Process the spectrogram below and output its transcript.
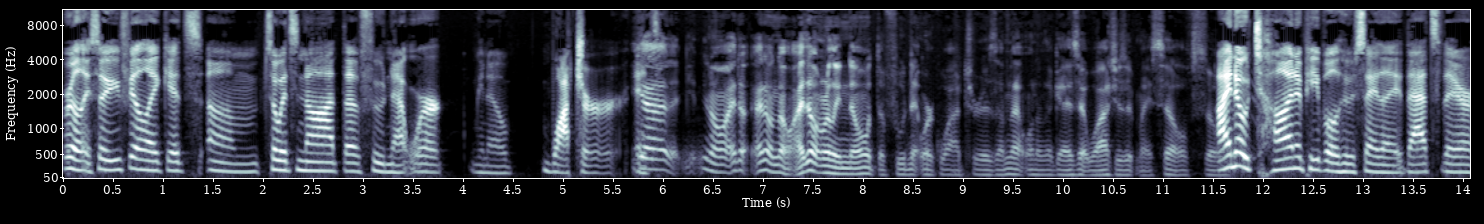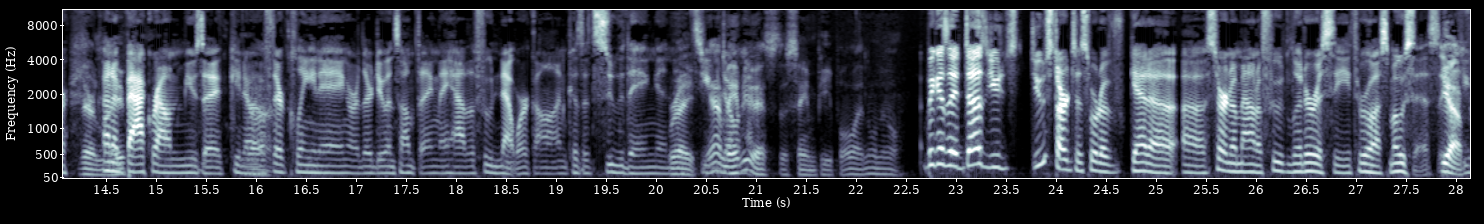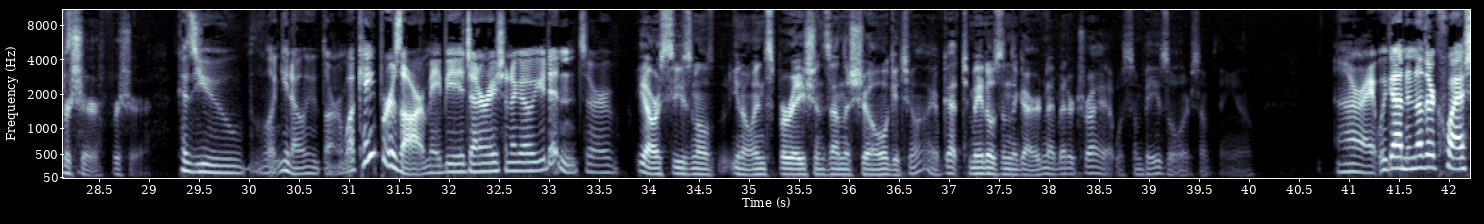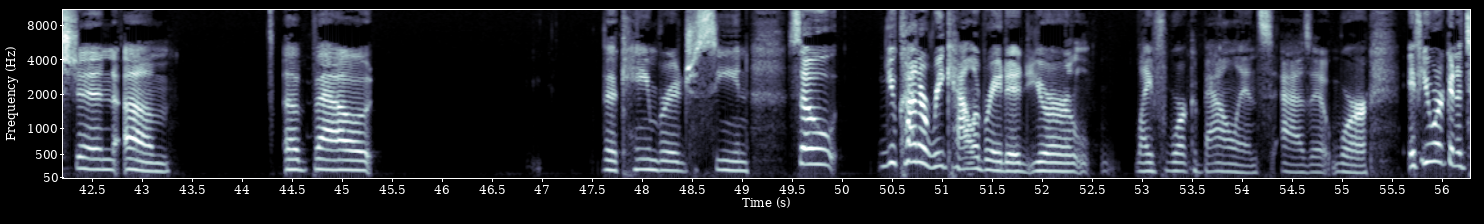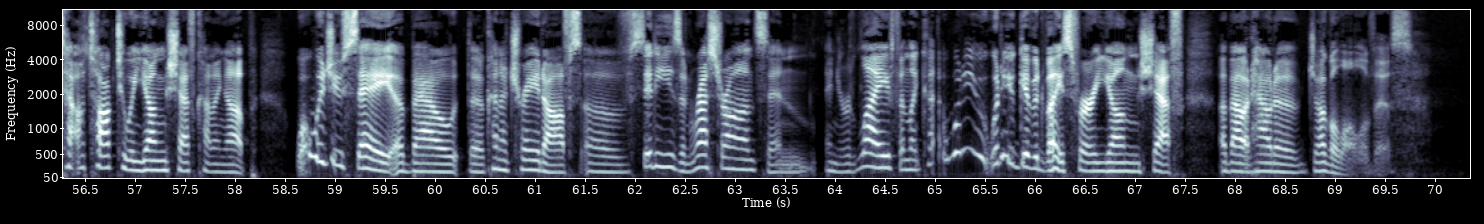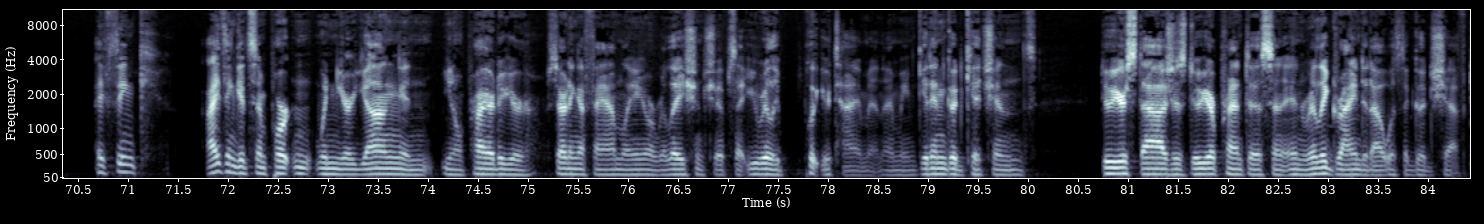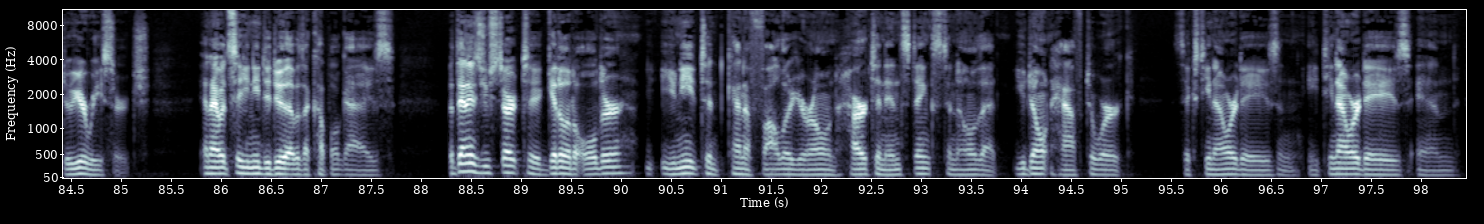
Really? So you feel like it's um so it's not the Food Network, you know, watcher. It's, Yeah, you know, I don't, I don't know. I don't really know what the Food Network watcher is. I'm not one of the guys that watches it myself. So I know a ton of people who say that that's their, Their kind of background music. You know, Yeah. if they're cleaning or they're doing something, they have the Food Network on because it's soothing and right, it's, you yeah, maybe have- that's the same people. I don't know. because it does. You do start to sort of get a, a certain amount of food literacy through osmosis. Yeah, You- for sure, for sure. Because you you know you learn what capers are. Maybe a generation ago you didn't, or Yeah, our seasonal, you know, inspirations on the show will get you. Oh, I've got tomatoes in the garden. I better try it with some basil or something. You know. all right. We got another question um, about the Cambridge scene. So you kind of recalibrated your life work balance, as it were. If you were going to talk to a young chef coming up, what would you say about the kind of trade offs of cities and restaurants and, and your life? And like, what do you what do you give advice for a young chef about how to juggle all of this? I think I think it's important when you're young and you know prior to your starting a family or relationships that you really put your time in. I mean, get in good kitchens, do your stages, do your apprentice, and, and really grind it out with a good chef. Do your research, and I would say you need to do that with a couple guys. But then as you start to get a little older, you need to kind of follow your own heart and instincts to know that you don't have to work 16 hour days and 18 hour days and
